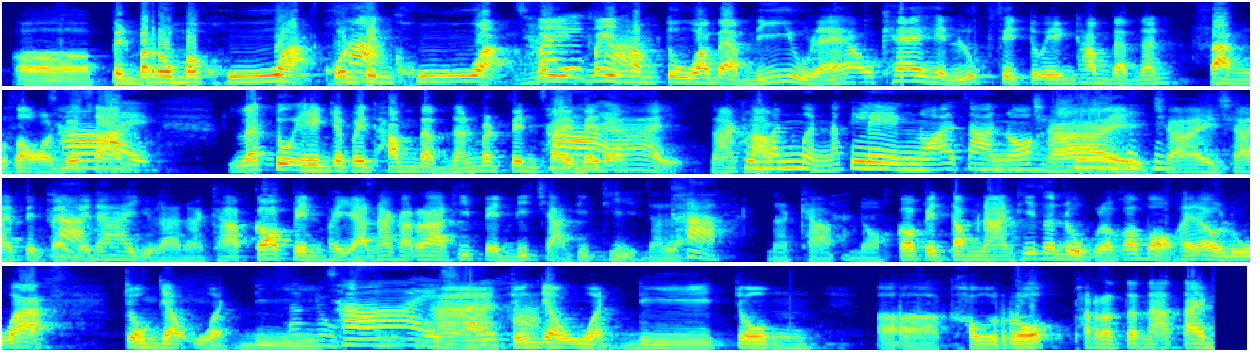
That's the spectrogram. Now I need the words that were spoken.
เอ่อเป็นบรมครูอะ คนค่ะเป็นครูอะไม่ใช่ค่ะ ไม่ทำตัวแบบนี้อยู่แล้ว แค่เห็นลูกศิษย์ตัวเองทำแบบนั้น สั่งสอนด้วยใช่ ซ้ำและตัวเองจะไปทำแบบนั้นมันเป็นไปใช่ ไม่ได้นะคคือรับ มันเหมือนนักเลงเนาะอาจารย์เนาะ ใช่ใช่ใช่เป็นไปค่ะ ไม่ได้อยู่แล้วนะครับ ก็เป็นพญานาคราชที่เป็นวิชาทิฏฐินั่นแหละค่ะ นะครับเนาะก็เป็นตำนานที่สนุกแล้วก็บอกให้เรารู้ว่าจงอย่าอวดดีสนุก ใช่อ่าใช่ค่ะ จงอย่าอวดดีจงเอ่อเคารพพระรัตนตรัย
